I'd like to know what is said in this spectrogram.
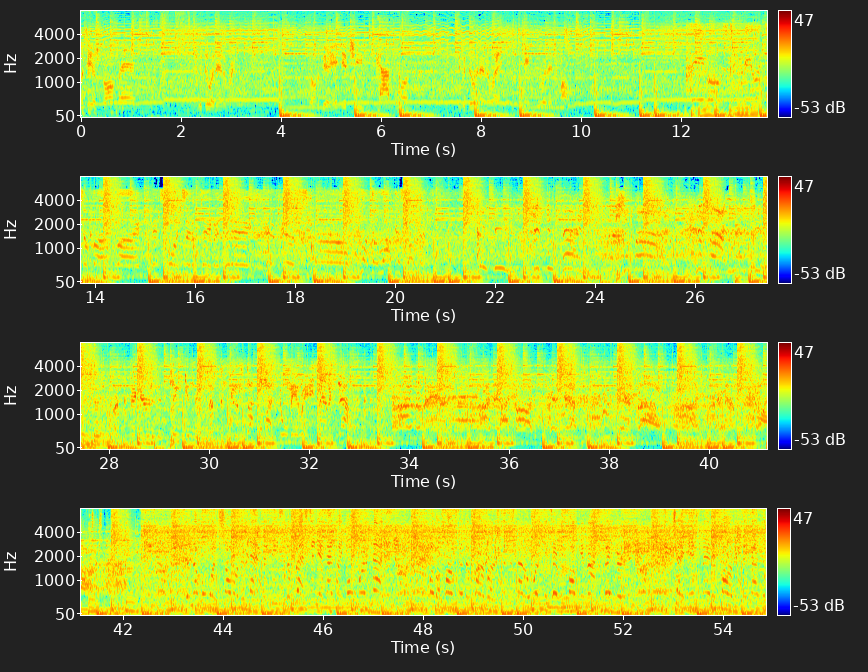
want to be a strong man, you can do it anywhere. You want to be an Indian chief, cowboy, you can do it in the ring. You can't do it in the mall. The most electrifying line in sports entertainment today.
